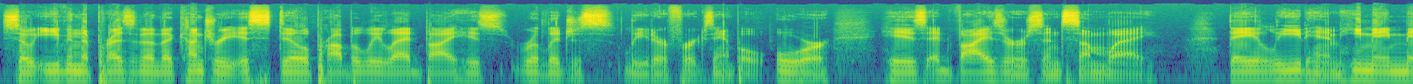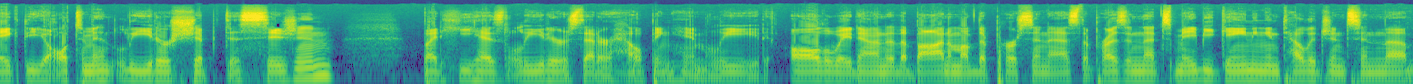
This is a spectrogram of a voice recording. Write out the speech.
So even the president of the country is still probably led by his religious leader, for example, or his advisors in some way. They lead him. He may make the ultimate leadership decision but he has leaders that are helping him lead all the way down to the bottom of the person as the president that's maybe gaining intelligence in the,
